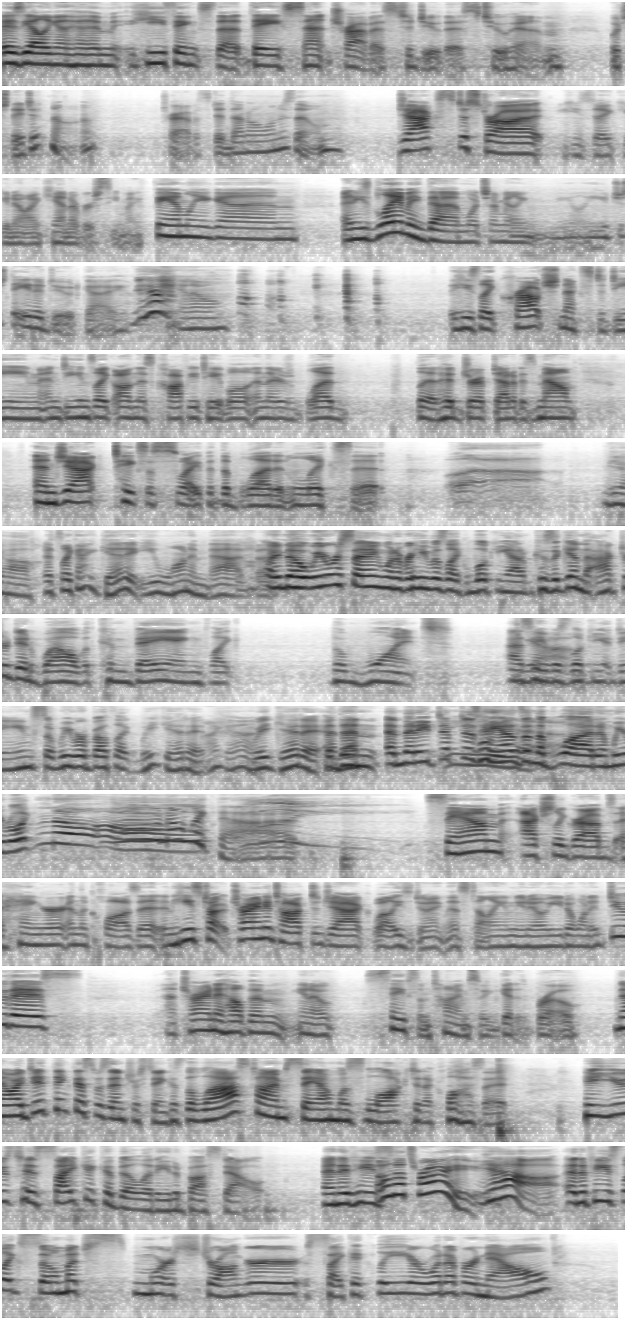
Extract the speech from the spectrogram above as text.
is yelling at him. He thinks that they sent Travis to do this to him, which they did not. Travis did that all on his own. Jack's distraught. He's like, you know, I can't ever see my family again. And he's blaming them, which I'm like, you, you just ate a dude, guy. Yeah. You know? He's like crouched next to Dean, and Dean's like on this coffee table, and there's blood that had dripped out of his mouth. And Jack takes a swipe at the blood and licks it. Yeah. It's like I get it, you want him bad, but I know. We were saying whenever he was like looking at him, because again, the actor did well with conveying like the want as he was looking at Dean. So we were both like, we get it. I get it. We get it. But and then, then- and then he dipped his hands in the blood and we were like, no. No, not like that. Sam actually grabs a hanger in the closet and he's ta- trying to talk to Jack while he's doing this, telling him, you know, you don't want to do this, uh, trying to help him, you know, save some time so he can get his bro. Now, I did think this was interesting because the last time Sam was locked in a closet, he used his psychic ability to bust out. And if he's Oh, that's right. yeah, and if he's like so much more stronger psychically or whatever now,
